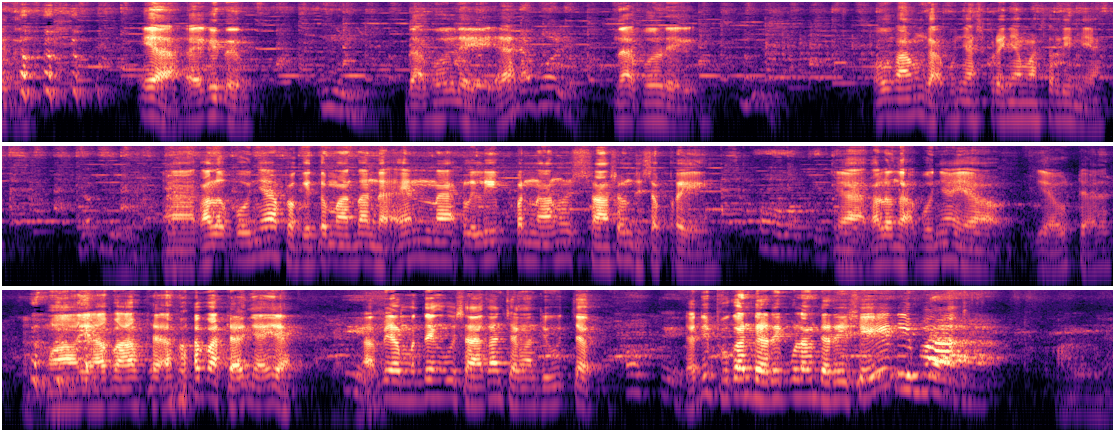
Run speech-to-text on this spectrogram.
gitu. Iya, kayak gitu. hmm, Nggak boleh ya, enggak boleh. nggak boleh. Oh, kamu nggak punya spraynya Master Lim ya? Nah, kalau punya begitu mata nggak enak, kelilipan, anu langsung dispray. Oh, gitu. Ya, kalau nggak punya ya ya udah. Mau ya apa apa, apa padanya ya. Iya. Tapi yang penting usahakan jangan diucek. Oke. Jadi bukan dari pulang dari sini, Pak. Enggak. malunya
